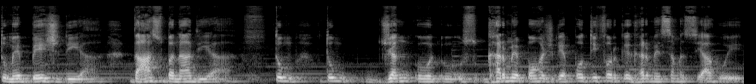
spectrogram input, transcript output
तुम्हें बेच दिया, दास बना दिया, तुम तुम जंग उस घर में पहुँच गए, पोतीफोर के घर में समस्या हुई,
